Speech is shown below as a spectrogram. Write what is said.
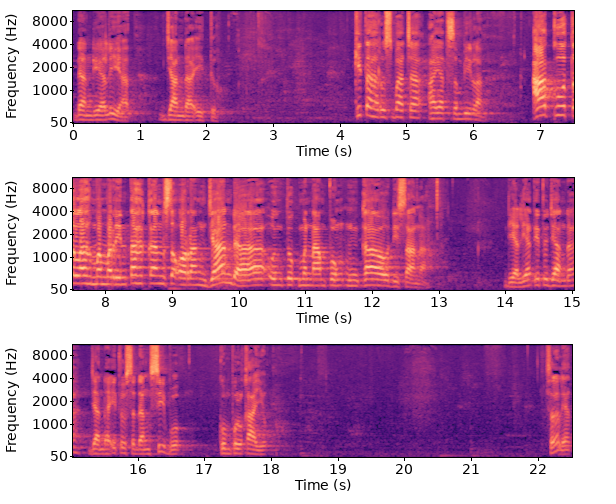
dan dia lihat janda itu. Kita harus baca ayat 9. Aku telah memerintahkan seorang janda untuk menampung engkau di sana. Dia lihat itu janda, janda itu sedang sibuk kumpul kayu. Saya lihat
